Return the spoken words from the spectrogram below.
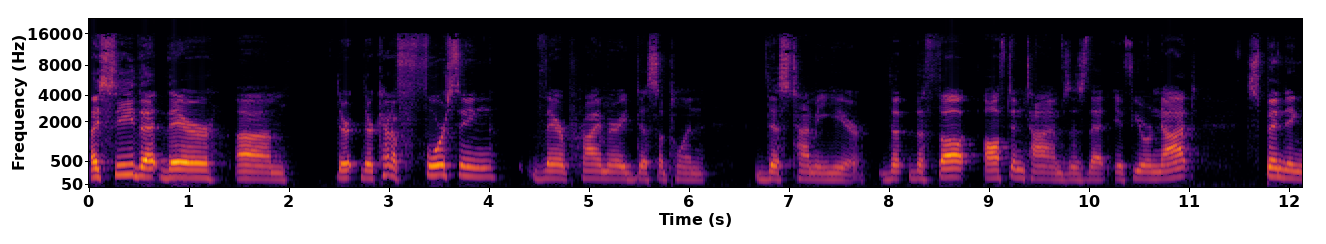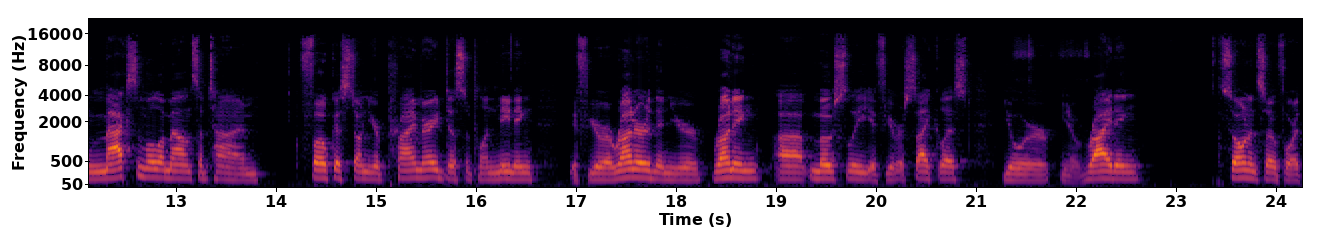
I see that they're, um, they're, they're kind of forcing their primary discipline this time of year. The, the thought oftentimes is that if you're not spending maximal amounts of time focused on your primary discipline, meaning if you're a runner, then you're running uh, mostly. If you're a cyclist, you're you know riding, so on and so forth.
